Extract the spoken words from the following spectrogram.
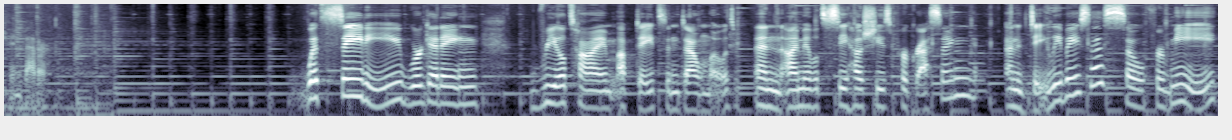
even better. With Sadie, we're getting real-time updates and downloads. And I'm able to see how she's progressing on a daily basis. So for me,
